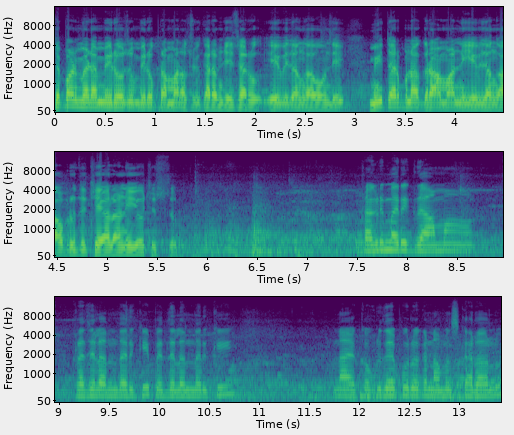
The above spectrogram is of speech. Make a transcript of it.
చెప్పండి మేడం ఈరోజు మీరు ప్రమాణ స్వీకారం చేశారు. ఏ విధంగా ఉంది? మీ తరపున గ్రామాన్ని ఏ విధంగా అభివృద్ధి చేయాలని యోచిస్తారు పగిడిమరి గ్రామ ప్రజలందరికీ పెద్దలందరికీ నా యొక్క హృదయపూర్వక నమస్కారాలు.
